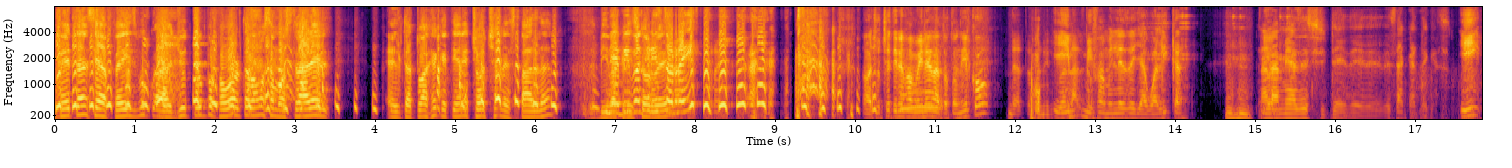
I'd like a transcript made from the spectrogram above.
métanse. a Facebook, a YouTube, por favor. Ahorita vamos a mostrar el, el tatuaje que tiene Choche en la espalda. de Viva, de Viva Cristo, Cristo Rey. Rey. No, Choche tiene familia en Atotonilco y mi familia es de Yagualica. A la mía es de, de, de- de- de Zacatecas. Y,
